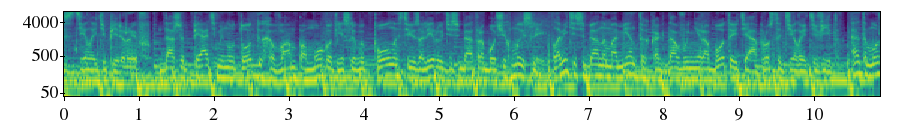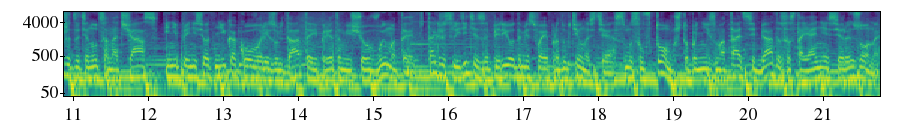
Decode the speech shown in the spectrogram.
сделайте перерыв. Даже 5 минут отдыха вам помогут, если вы полностью изолируете себя от рабочих мыслей. Ловите себя на моментах, когда вы не работаете, а просто делаете вид. Это может затянуться на час и не принесет никакого результата и при этом еще вымотает. Также следите за периодами своей продуктивности. Смысл в том, чтобы не измотать себя до состояния серой зоны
